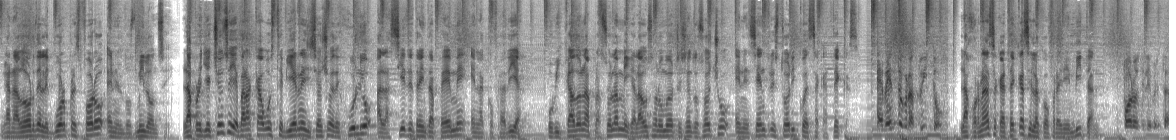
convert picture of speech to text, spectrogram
ganador del WordPress Foro en el 2011. La proyección se llevará a cabo este viernes 18 de julio a las 7.30 pm en la Cofradía, ubicado en la plazuela Miguel Ausa número 308 en el Centro Histórico de Zacatecas. Evento gratuito. La Jornada Zacatecas y la Cofradía invitan. Foros de libertad.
